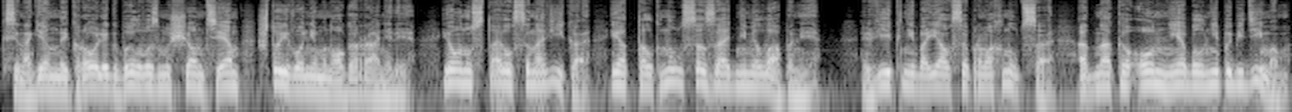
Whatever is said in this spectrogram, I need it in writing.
Ксеногенный кролик был возмущен тем, что его немного ранили, и он уставился на Вика и оттолкнулся задними лапами. Вик не боялся промахнуться, однако он не был непобедимым.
